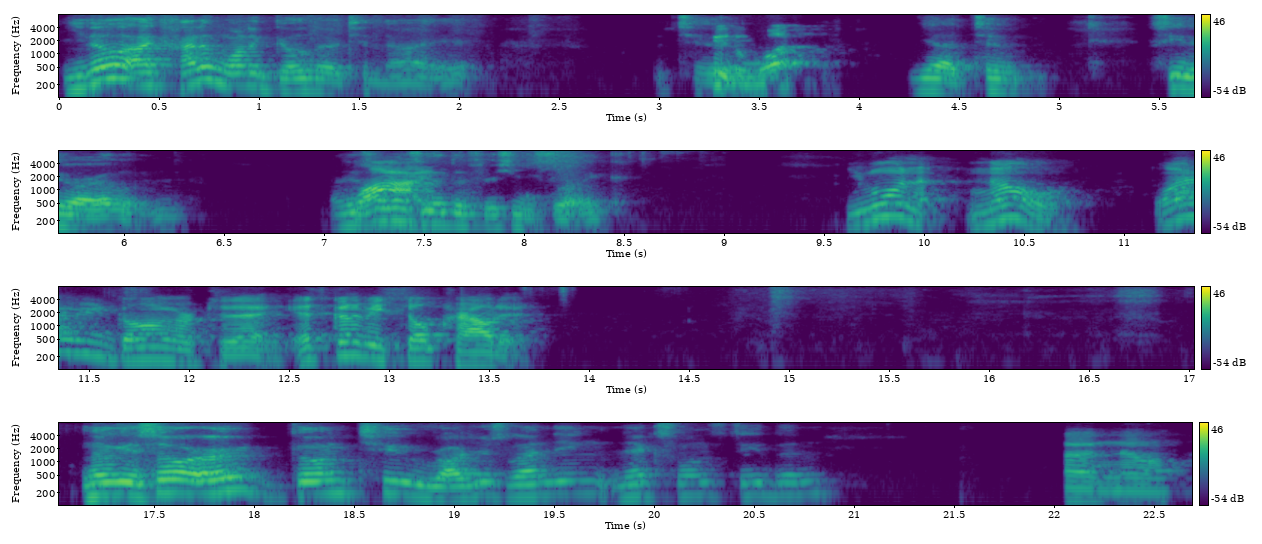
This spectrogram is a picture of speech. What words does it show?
You know, I kind of want to go there tonight. To what? yeah, to Cedar Island. I just want Why? to see what the fishing's like. You want to no? Why are you going there today? It's gonna be so crowded. Okay, so are we going to Rogers Landing next Wednesday then? Uh, no.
